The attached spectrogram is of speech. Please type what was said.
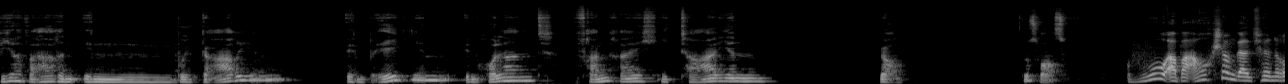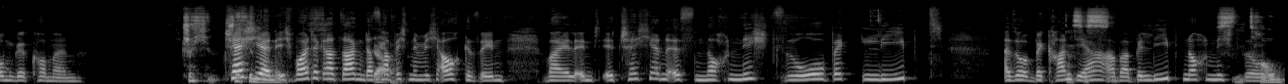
Wir waren in Bulgarien, in Belgien, in Holland, Frankreich, Italien. Ja, das war's. Uh, aber auch schon ganz schön rumgekommen. Tschechien. Tschechien, wir. ich wollte gerade sagen, das Ja. habe ich nämlich auch gesehen, weil in Tschechien ist noch nicht so beliebt, also bekannt Das ja, aber beliebt noch Das nicht ist ein so. Traum.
